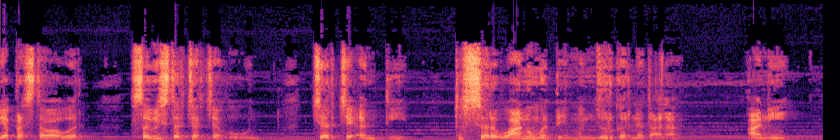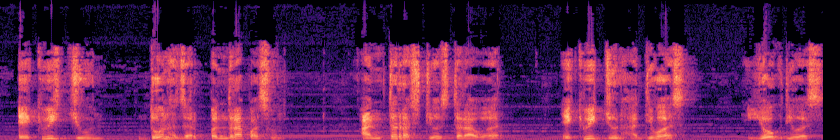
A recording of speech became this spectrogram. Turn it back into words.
या प्रस्तावावर सविस्तर चर्चा होऊन चर्चेअंती तो सर्वानुमते मंजूर करण्यात आला आणि एकवीस जून दोन हजार पंधरा पासून आंतरराष्ट्रीय स्तरावर एकवीस जून हा दिवस योग दिवस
